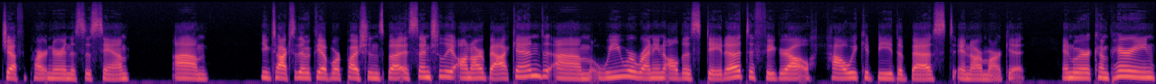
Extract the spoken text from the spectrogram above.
Jeff, a partner, and this is Sam. Um, you can talk to them if you have more questions. But essentially, on our back end, um, we were running all this data to figure out how we could be the best in our market. And we were comparing,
